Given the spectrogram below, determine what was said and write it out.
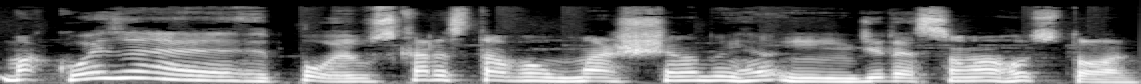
Uma coisa é, pô, os caras estavam marchando em, em direção a Rostov.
